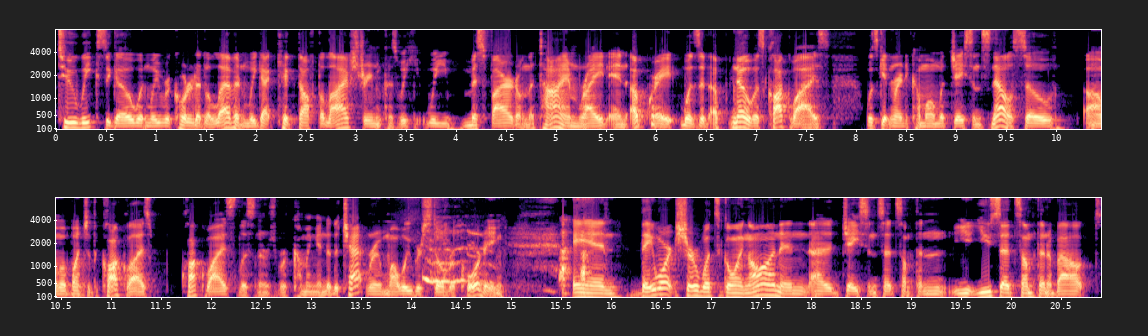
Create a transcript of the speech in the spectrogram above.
two weeks ago, when we recorded at eleven, we got kicked off the live stream because we we misfired on the time, right? And upgrade was it up? No, it was clockwise. Was getting ready to come on with Jason Snell, so um, a bunch of the clockwise clockwise listeners were coming into the chat room while we were still recording, and they weren't sure what's going on. And uh, Jason said something. You, you said something about.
